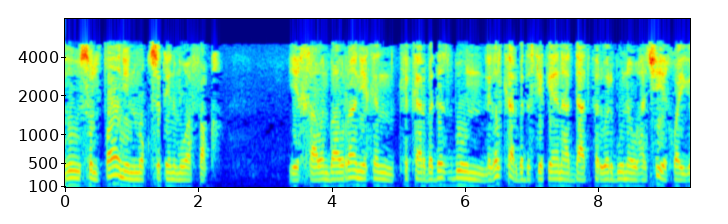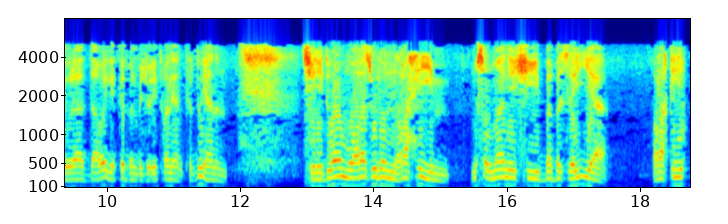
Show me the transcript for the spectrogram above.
ذو سلطان مقسط موفق. خاوەن باوڕان یەکەن کە کار بەدەست بوون لەگەڵ کار بەدەستیەکەیان داد پەروەەر بوونەوە هەچی خی گەورە داوای لێکردن بە جۆری توانیان کردویانن چینی دوام وەڕەجل ڕەحیم مسلمانێکی بەبەزەیە ڕقیق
